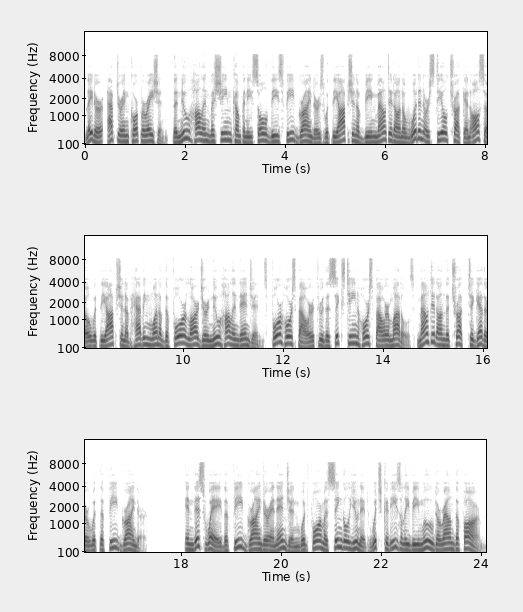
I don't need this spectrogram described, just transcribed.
Later, after incorporation, the New Holland Machine Company sold these feed grinders with the option of being mounted on a wooden or steel truck and also with the option of having one of the four larger New Holland engines 4 horsepower through the 16 horsepower models mounted on the truck together with the feed grinder. In this way the feed grinder and engine would form a single unit which could easily be moved around the farm.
